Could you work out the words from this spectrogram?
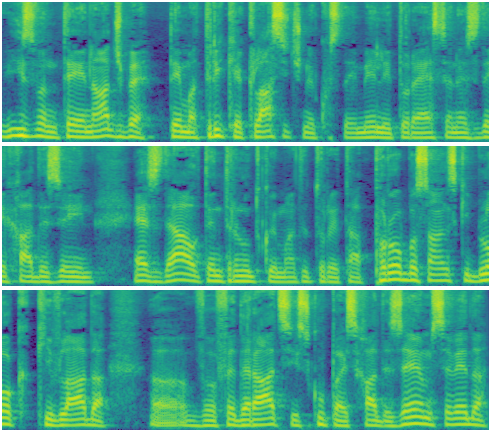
izven te enačbe, te matrike, klasične, ko ste imeli torej SNSD, HDZ in SDA. V tem trenutku imate torej ta probosanski blok, ki vlada uh, v federaciji skupaj s HDZ-jem, seveda.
